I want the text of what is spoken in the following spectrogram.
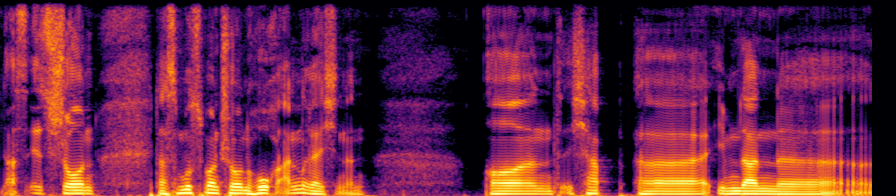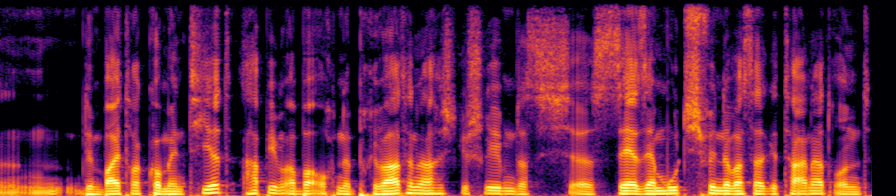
Das ist schon, das muss man schon hoch anrechnen. Und ich habe äh, ihm dann äh, den Beitrag kommentiert, habe ihm aber auch eine private Nachricht geschrieben, dass ich es äh, sehr, sehr mutig finde, was er getan hat und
